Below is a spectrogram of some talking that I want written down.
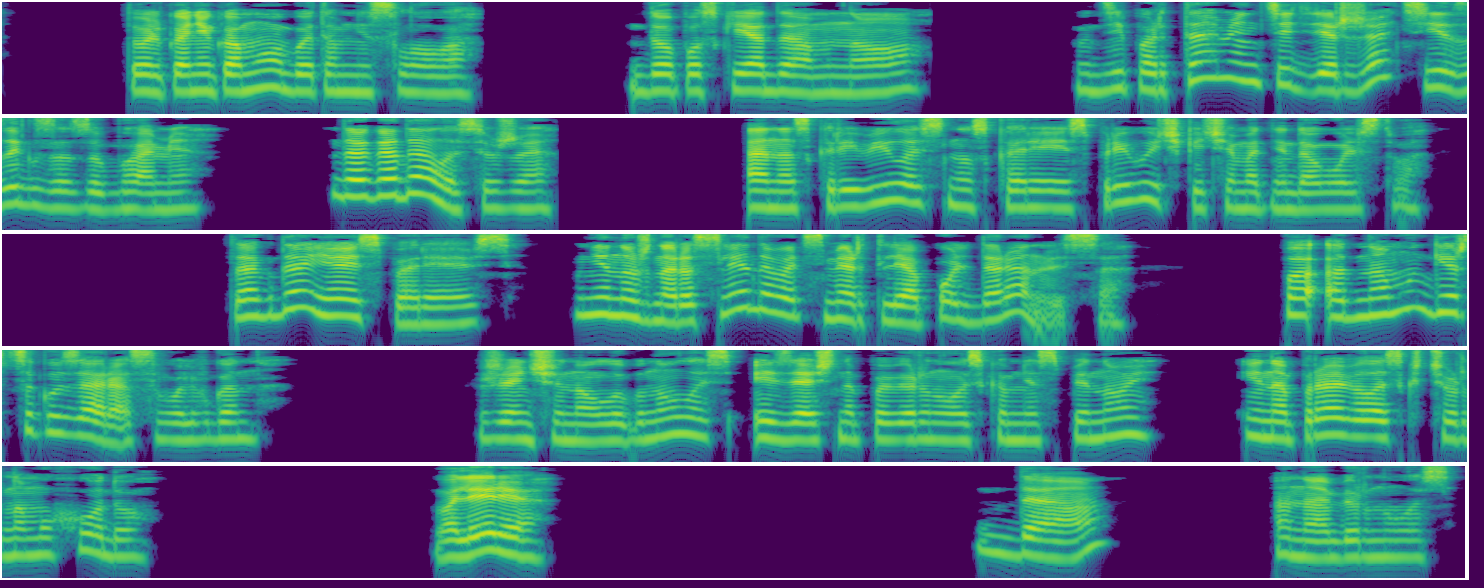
Только никому об этом ни слова. Допуск я дам, но... В департаменте держать язык за зубами. Догадалась уже. Она скривилась, но скорее из привычки, чем от недовольства. Тогда я испаряюсь. Мне нужно расследовать смерть Леопольда Ранвиса. По одному герцогу за раз, Вольфган. Женщина улыбнулась, изящно повернулась ко мне спиной и направилась к черному ходу. «Валерия?» «Да?» Она обернулась.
